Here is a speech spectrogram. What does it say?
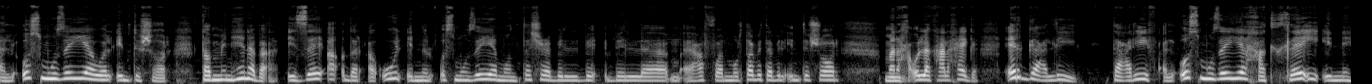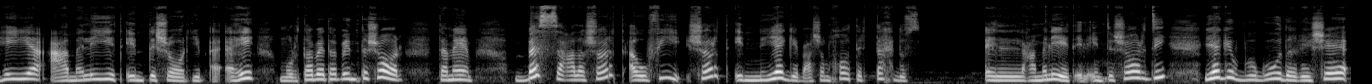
الأسموزية والانتشار. طب من هنا بقى إزاي أقدر أقول إن الأسموزية منتشرة بال... بال... عفوا مرتبطة بالانتشار؟ ما أنا هقول لك على حاجة. ارجع ليه تعريف الأسموزية هتلاقي إن هي عملية انتشار. يبقى أهي مرتبطة بانتشار. تمام. بس على شرط أو في شرط إن يجب عشان خاطر تحدث عملية الانتشار دي يجب وجود غشاء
